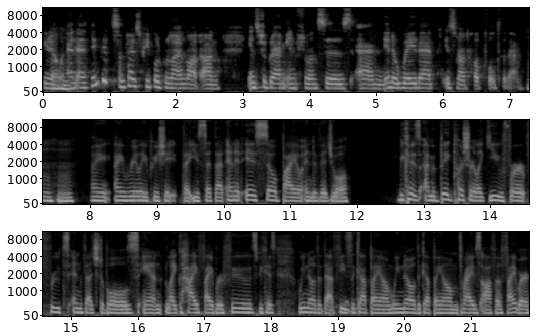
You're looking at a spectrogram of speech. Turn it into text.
you know mm-hmm. and i think that sometimes people rely a lot on instagram influences and in a way that is not helpful to them mm-hmm. I, I really appreciate that you said that. And it is so bio individual because i'm a big pusher like you for fruits and vegetables and like high fiber foods because we know that that feeds the gut biome. We know the gut biome thrives off of fiber.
